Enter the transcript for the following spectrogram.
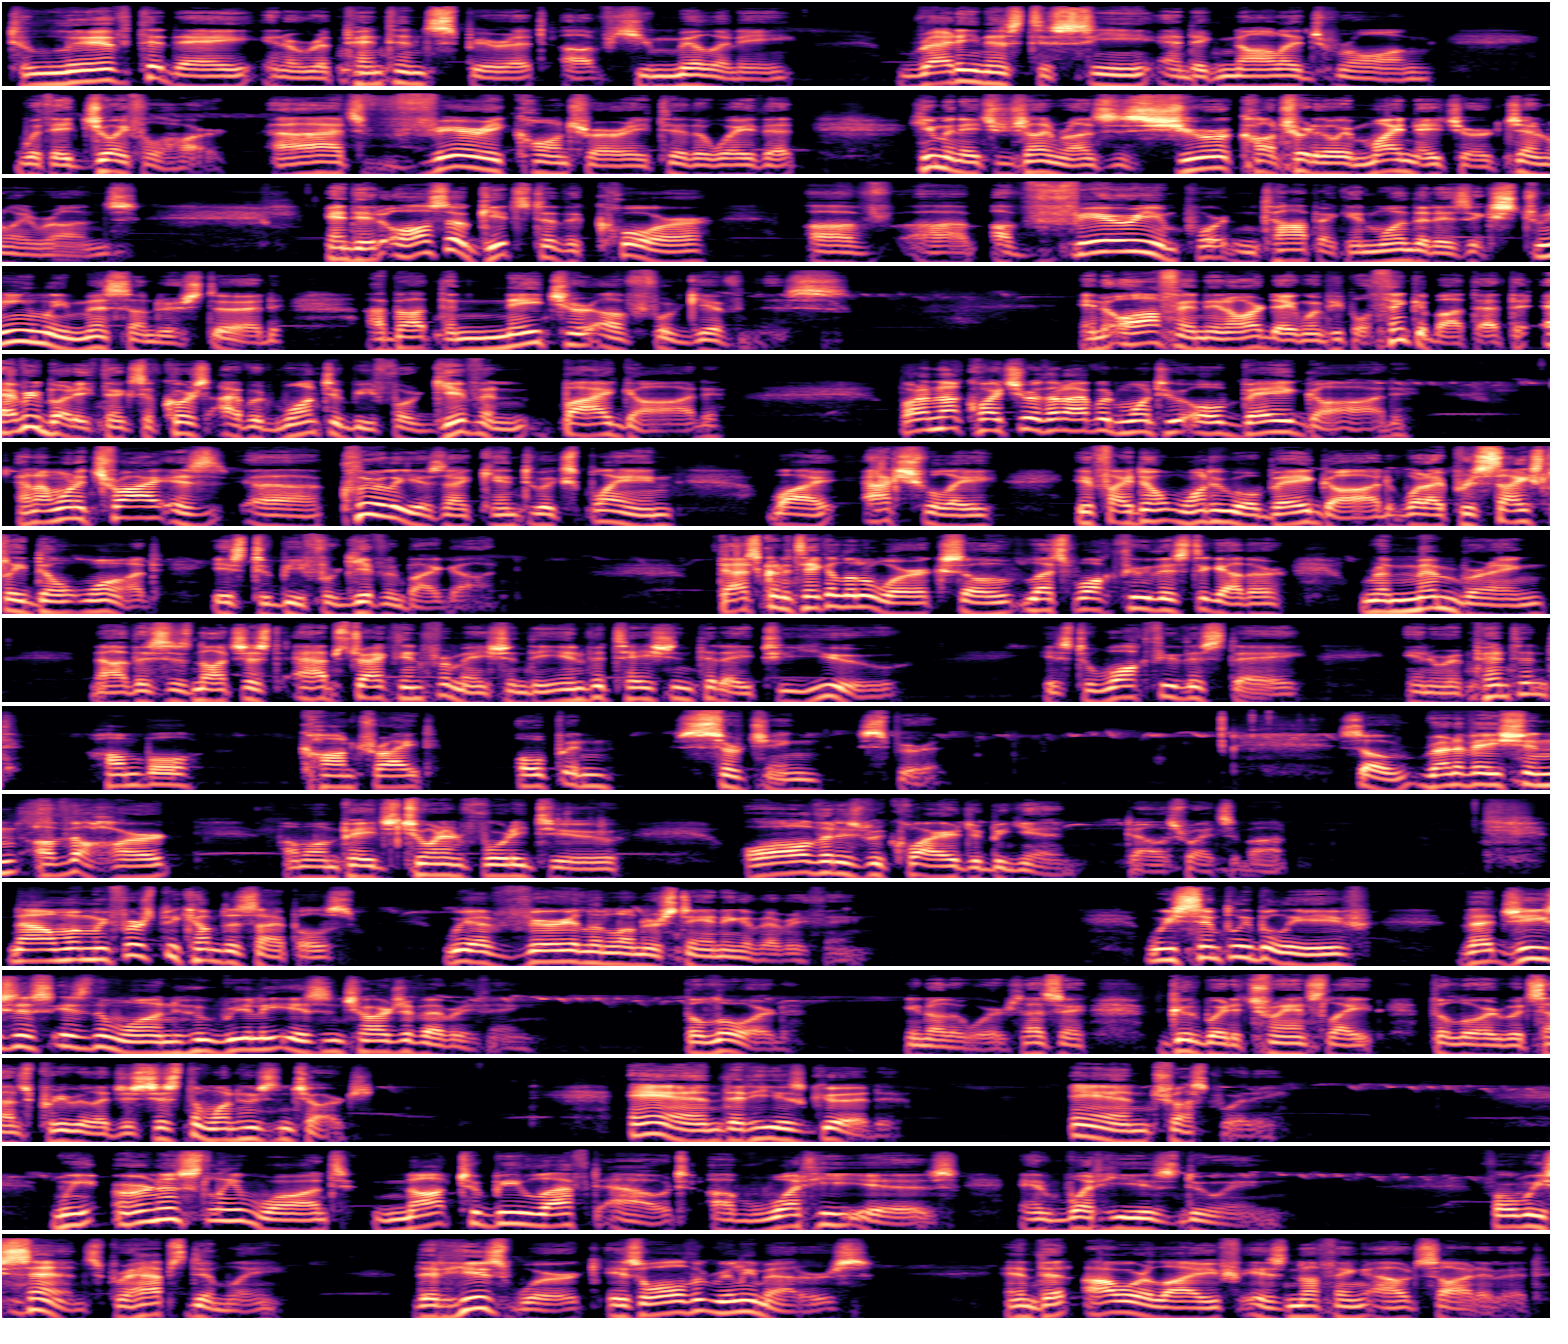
To live today in a repentant spirit of humility, readiness to see and acknowledge wrong with a joyful heart. Uh, that's very contrary to the way that human nature generally runs. Is sure contrary to the way my nature generally runs. And it also gets to the core of uh, a very important topic and one that is extremely misunderstood about the nature of forgiveness. And often in our day, when people think about that, that everybody thinks, of course, I would want to be forgiven by God, but I'm not quite sure that I would want to obey God. And I want to try as uh, clearly as I can to explain why actually, if I don't want to obey God, what I precisely don't want is to be forgiven by God. That's going to take a little work. So let's walk through this together, remembering now this is not just abstract information. The invitation today to you is to walk through this day in a repentant, humble, contrite, open, searching spirit. So, renovation of the heart. I'm on page 242. All that is required to begin, Dallas writes about. Now, when we first become disciples, we have very little understanding of everything. We simply believe that Jesus is the one who really is in charge of everything. The Lord, in other words. That's a good way to translate the Lord, which sounds pretty religious, just the one who's in charge. And that he is good and trustworthy. We earnestly want not to be left out of what he is and what he is doing. For we sense, perhaps dimly, that His work is all that really matters, and that our life is nothing outside of it.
